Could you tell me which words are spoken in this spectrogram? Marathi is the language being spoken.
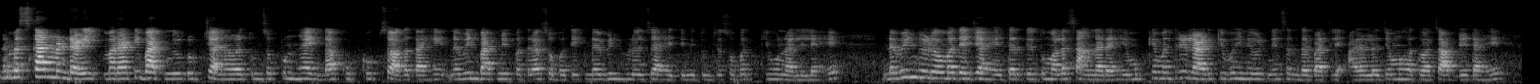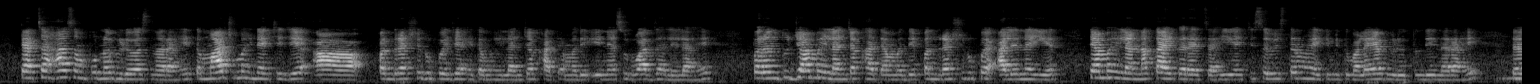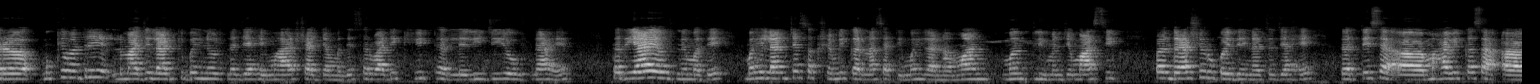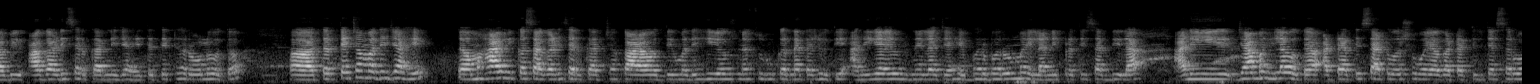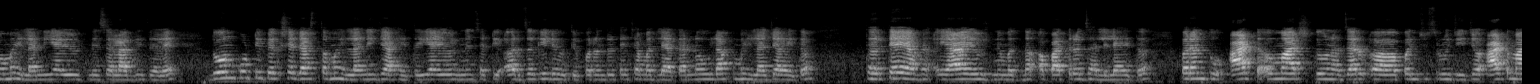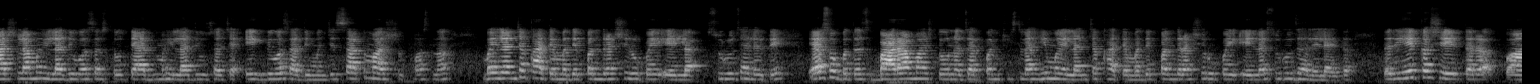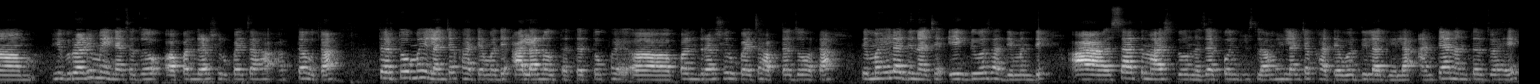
नमस्कार मंडळी मराठी बातमी युट्यूब चॅनलवर तुमचं पुन्हा एकदा खूप खूप स्वागत आहे. नवीन बातमीपत्रासोबत एक नवीन व्हिडिओ जे आहे ते मी तुमच्यासोबत घेऊन आलेले आहे. नवीन व्हिडिओमध्ये जे आहे तर ते तुम्हाला सांगणार आहे मुख्यमंत्री लाडकी बहीण योजनेसंदर्भातले आलेलं जे महत्त्वाचं अपडेट आहे त्याचा हा संपूर्ण व्हिडिओ असणार आहे. तर मार्च महिन्याचे जे पंधराशे रुपये जे आहे त्या महिलांच्या खात्यामध्ये येण्यास सुरुवात झालेलं आहे. परंतु ज्या महिलांच्या खात्यामध्ये पंधराशे रुपये आले नाही आहेत त्या महिलांना काय करायचं आहे याची सविस्तर माहिती मी तुम्हाला या व्हिडिओतून देणार आहे. तर मुख्यमंत्री माझी लाडकी बहीण योजना जी आहे महाराष्ट्र राज्यामध्ये सर्वाधिक हिट ठरलेली जी योजना आहे तर या योजनेमध्ये महिलांच्या सक्षमीकरणासाठी महिलांना मान मंथली म्हणजे मासिक पंधराशे रुपये देण्याचं जे आहे तर ते स- महाविकास आघाडी सरकारने जे आहे तर ते ठरवलं होतं. तर त्याच्यामध्ये जे आहे तर महाविकास आघाडी सरकारच्या काळावधीमध्ये ही योजना सुरू करण्यात आली होती. आणि या योजनेला जे आहे भरभरून महिलांनी प्रतिसाद दिला. आणि ज्या महिला होत्या अठरा ते साठ वर्ष वयोगटातील त्या सर्व महिलांनी या योजनेचा लाभ घेतलेला आहे. दोन कोटीपेक्षा जास्त महिलांनी जे आहेत या योजनेसाठी अर्ज केले होते. परंतु त्याच्यामधल्या आता नऊ लाख महिला ज्या आहेत तर त्या या- या योजनेमधनं अपात्र झालेल्या आहेत. परंतु आठ मार्च दोन हजार पंचवीस रोजी जो आठ मार्चला महिला दिवस असतो त्या महिला दिवसाच्या एक दिवस आधी म्हणजे सात मार्च पासून महिलांच्या खात्यामध्ये पंधराशे रुपये यायला सुरू झाले होते. यासोबतच बारा मार्च दोन हजार पंचवीसलाही महिलांच्या खात्यामध्ये पंधराशे रुपये यायला सुरू झालेले आहेत. तर हे कसे? तर फेब्रुवारी महिन्याचा जो पंधराशे रुपयाचा हा हप्ता होता तर तो महिलांच्या खात्यामध्ये आला नव्हता. तर तो पंधराशे रुपयाचा हप्ता जो होता ते महिला दिनाच्या एक दिवस आधी म्हणजे सात मार्च दोन हजार पंचवीसला महिलांच्या खात्यावर दिला गेला. आणि त्यानंतर जो आहे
